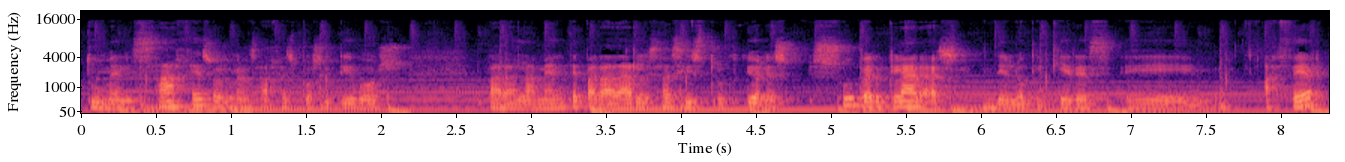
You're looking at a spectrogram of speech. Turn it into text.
tu mensaje, esos mensajes positivos para la mente, para darle esas instrucciones súper claras de lo que quieres eh, hacer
